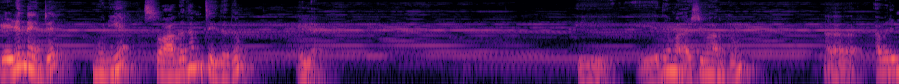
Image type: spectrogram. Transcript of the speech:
എഴുന്നേറ്റ് മുനിയെ സ്വാഗതം ചെയ്തതും ഇല്ല. ഈ ഏത് മഹർഷിമാർക്കും അവരും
